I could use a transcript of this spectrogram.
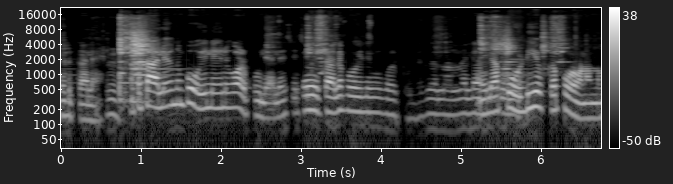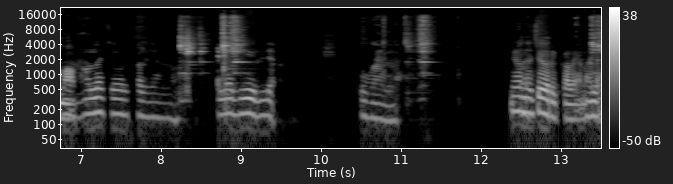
എടുക്കാല്ലേ. അപ്പൊ തലയൊന്നും പോയില്ലെങ്കിലും കുഴപ്പമില്ല അല്ലേ ചേച്ചി? തല പോയില്ലെങ്കിൽ കുഴപ്പമില്ല. ഇത് നല്ല അതിൽ ആ പൊടിയൊക്കെ പോകണം ഒന്ന് അലർജിയും ഇല്ല പോകാനോ ഇനി ഒന്ന് ചേറിക്കളയണം അല്ലേ?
